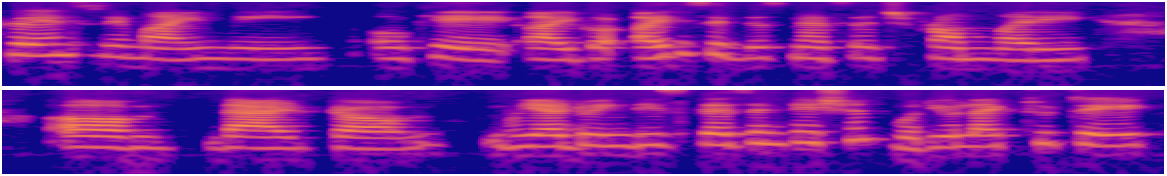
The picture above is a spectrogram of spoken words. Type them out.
friends remind me okay i got i received this message from marie um, that um, we are doing this presentation. Would you like to take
